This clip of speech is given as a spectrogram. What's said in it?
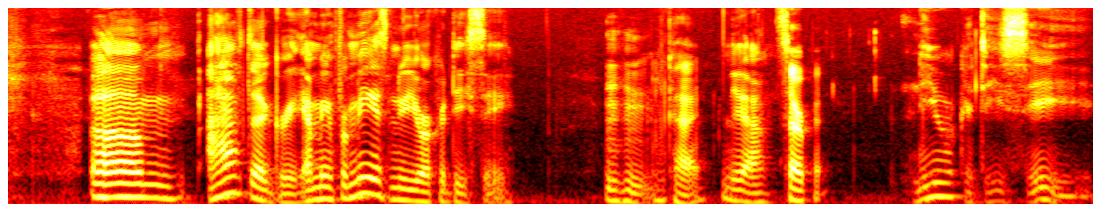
Um, I have to agree. I mean, for me, it's New York or DC. Mhm. okay, Yeah. Serpent. New York or DC?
